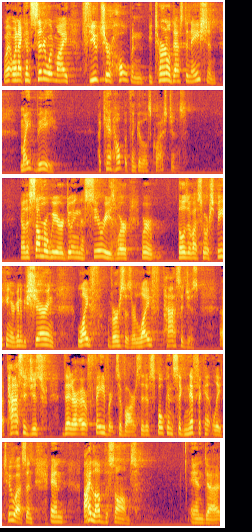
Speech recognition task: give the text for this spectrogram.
When, when I consider what my future hope and eternal destination might be, I can't help but think of those questions. You know, this summer we are doing this series where, where those of us who are speaking are going to be sharing life verses or life passages, uh, passages that are, are, favorites of ours, that have spoken significantly to us. And, and I love the Psalms and uh,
